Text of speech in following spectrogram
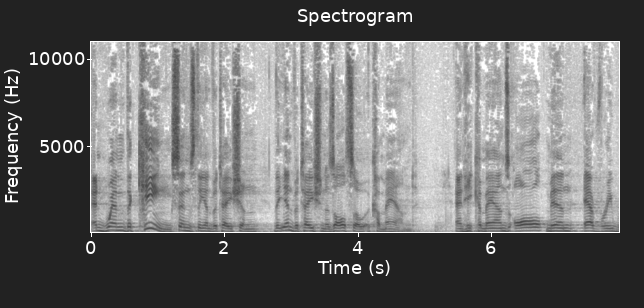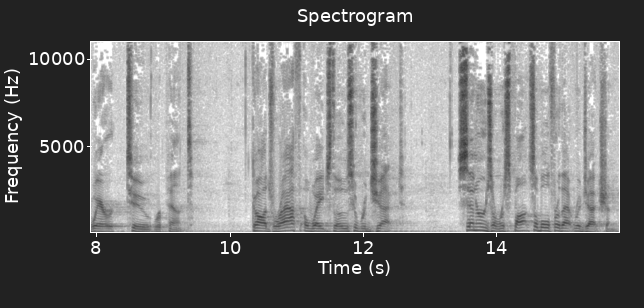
And when the king sends the invitation, the invitation is also a command and he commands all men everywhere to repent. God's wrath awaits those who reject. Sinners are responsible for that rejection.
